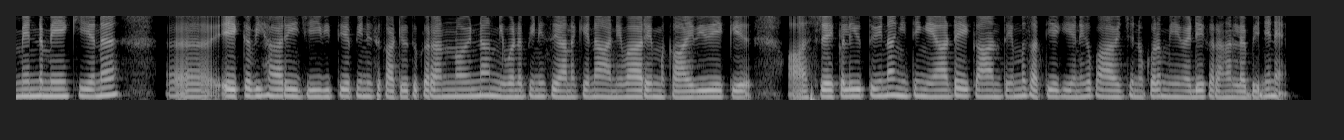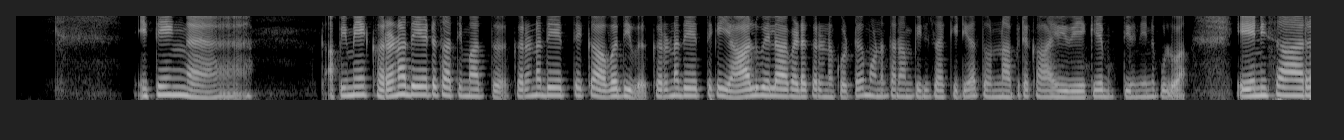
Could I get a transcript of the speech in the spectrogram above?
මෙන්න මේ කියන ඒක විහාරී ජීවිතය පිණිස කටයුතු කරන්න ඕන නම් නිවන පිණිස යන කෙනා අනිවාර්යයෙන්ම කාය විවේකය ආශ්‍රය කළ යුතුයි නම් ඉතින් එයාට ඒකාන්තයෙන්ම සතිය කියන එක පාවිච්චි නොකර මේ වැඩේ කරන්න ලැබෙන්නේ නැහැ. ඉතින් අපි මේ කරන දෙයට සතිමත්ව කරන දේත් එක්ක අවදිව කරන දේත් එක්ක යාළු වෙලා වැඩ කරනකොට මොනතරම් පිරිසක් හිටියත් ඔන්න අපිට කාය විවේකයේ භුක්ති විඳින්න පුළුවන්. ඒ නිසා අර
